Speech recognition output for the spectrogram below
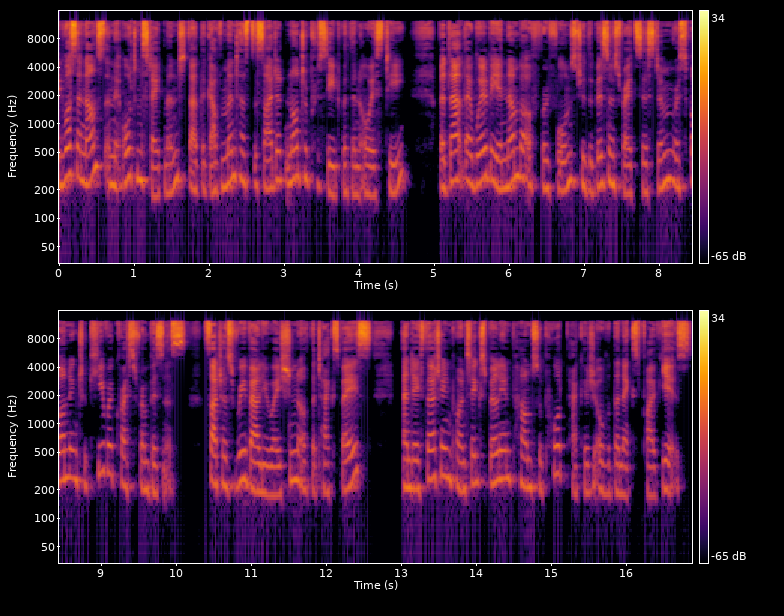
It was announced in the autumn statement that the government has decided not to proceed with an OST, but that there will be a number of reforms to the business rate system responding to key requests from business, such as revaluation of the tax base and a £13.6 billion support package over the next five years.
